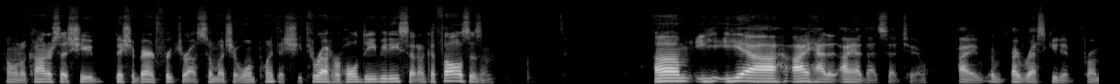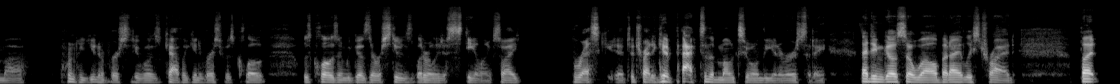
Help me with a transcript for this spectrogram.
Helen O'Connor says she Bishop Barron freaked her out so much at one point that she threw out her whole DVD set on Catholicism. Um, yeah, I had it. I had that set too. I I rescued it from uh, when the university was Catholic University was closed was closing because there were students literally just stealing. So I rescued it to try to get back to the monks who owned the university. That didn't go so well, but I at least tried. But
